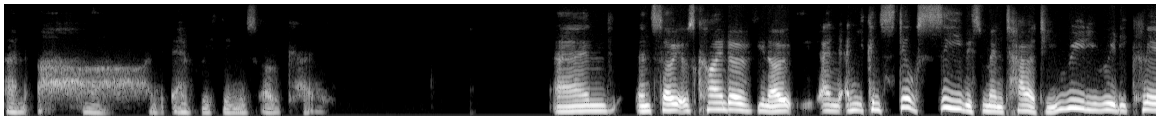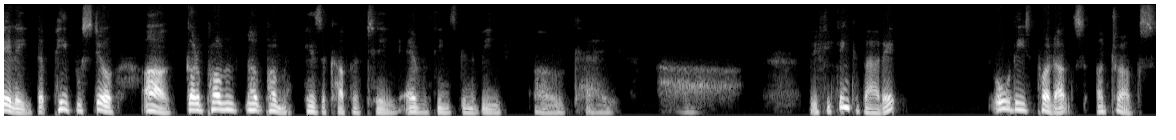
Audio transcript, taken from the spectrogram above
and ah, and everything is okay. And and so it was kind of, you know, and, and you can still see this mentality really, really clearly that people still, Oh, got a problem? No problem. Here's a cup of tea. Everything's going to be okay. But if you think about it, all these products are drugs.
